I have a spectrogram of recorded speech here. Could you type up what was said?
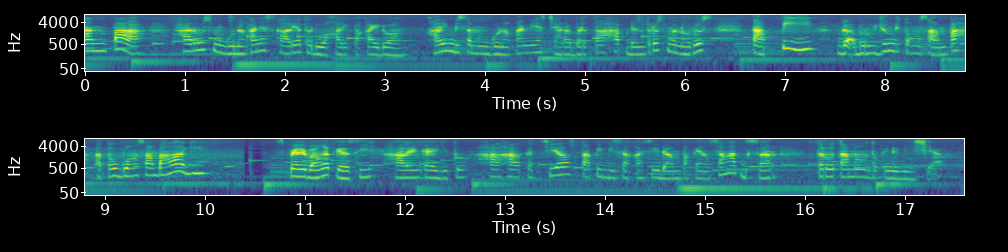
tanpa harus menggunakannya sekali atau dua kali pakai doang. Kalian bisa menggunakannya secara bertahap dan terus menerus, tapi nggak berujung di tong sampah atau buang sampah lagi. Sepele banget gak sih hal yang kayak gitu? Hal-hal kecil tapi bisa kasih dampak yang sangat besar, terutama untuk Indonesia.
